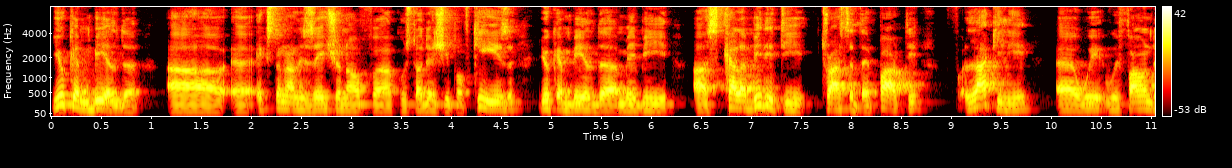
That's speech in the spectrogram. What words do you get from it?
you can build externalization of custodianship of keys. You can build maybe a scalability trusted third party. Luckily, we, we found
